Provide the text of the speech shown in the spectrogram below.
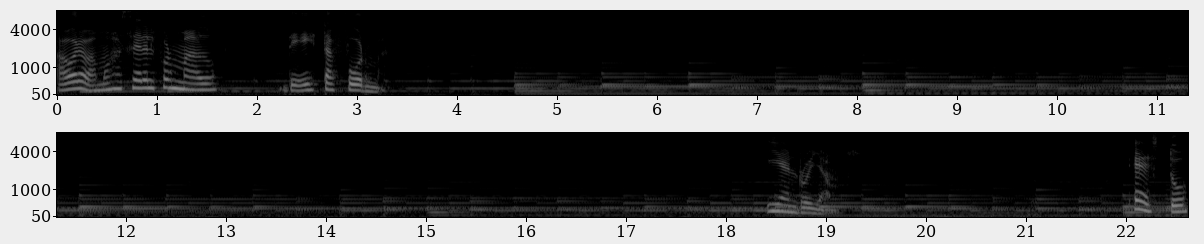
Ahora vamos a hacer el formado de esta forma. y enrollamos. Esto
